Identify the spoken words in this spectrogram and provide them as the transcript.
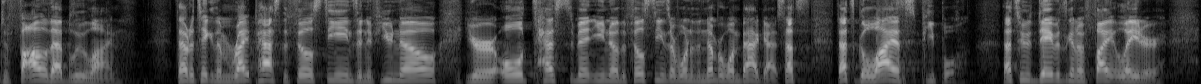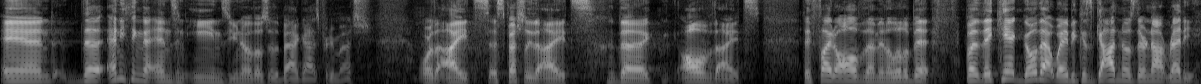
to follow that blue line. That would have taken them right past the Philistines. And if you know your Old Testament, you know the Philistines are one of the number one bad guys. That's, that's Goliath's people. That's who David's going to fight later. And the, anything that ends in eans, you know those are the bad guys pretty much. Or the ites, especially the ites, the, all of the ites. They fight all of them in a little bit. But they can't go that way because God knows they're not ready.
